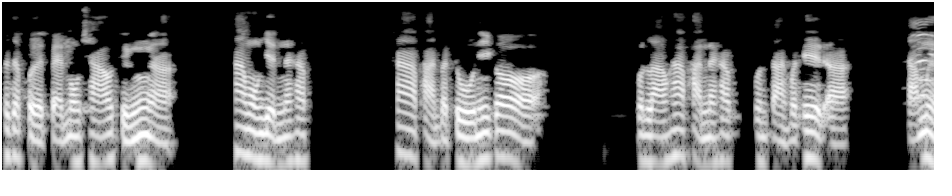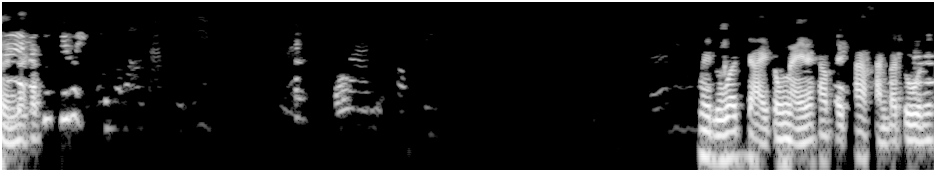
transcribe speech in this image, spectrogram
ก็จะเปิด8โมงเช้าถึงอ่า5โมงเย็นนะครับ ค่าผ่านประตูนี่ก็คนลาว5,000นะครับ คนต่างประเทศอ่า30,000นะครับไม่รู้ว่าจ่ายตรงไหนนะครับไอ้ค่าผ่านประตูนี่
